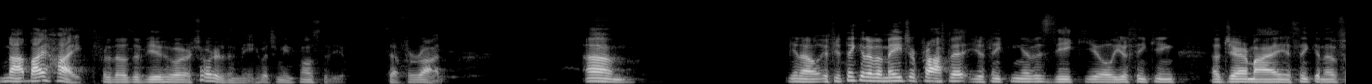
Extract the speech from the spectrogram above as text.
not by height, for those of you who are shorter than me, which means most of you, except for Rod. Um, you know, if you're thinking of a major prophet, you're thinking of Ezekiel, you're thinking of Jeremiah, you're thinking of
